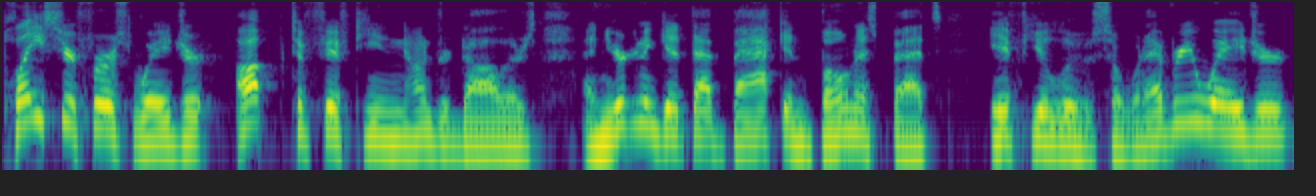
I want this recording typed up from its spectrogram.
Place your first wager up to fifteen hundred dollars, and you're going to get that back in bonus bets if you lose. So whatever you wager,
